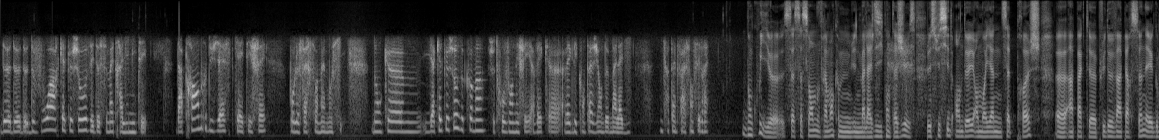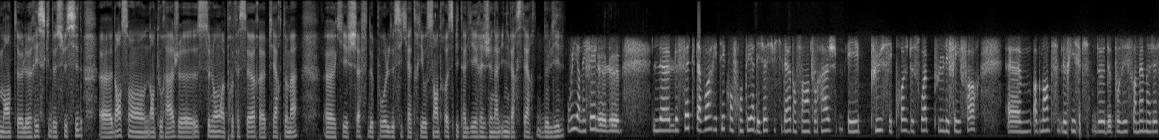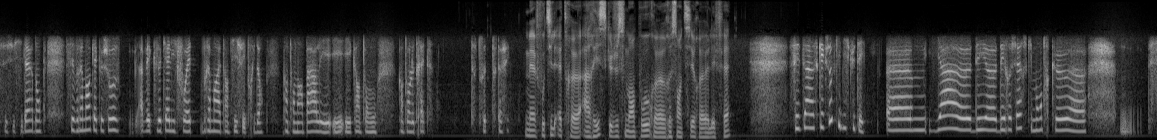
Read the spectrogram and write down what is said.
de, de, de, voir quelque chose et de se mettre à l'imiter, d'apprendre du geste qui a été fait pour le faire soi-même aussi. Donc euh, il y a quelque chose de commun, je trouve en effet, avec, euh, avec des contagions de maladies. D'une certaine façon, c'est vrai. Donc oui, euh, ça, ça semble vraiment comme une maladie contagieuse. Le suicide en deuil, en moyenne 7 proches, euh, impacte plus de 20 personnes et augmente le risque de suicide euh, dans son entourage, selon professeur Pierre Thomas, qui est chef de pôle de psychiatrie au Centre hospitalier régional universitaire de Lille. Oui, en effet, le... le le, le fait d'avoir été confronté à des gestes suicidaires dans son entourage et plus c'est proche de soi, plus l'effet est fort, euh, augmente le risque de, de poser soi-même un geste suicidaire. Donc c'est vraiment quelque chose avec lequel il faut être vraiment attentif et prudent quand on en parle et, et, et quand, on, quand on le traite. Tout, tout, tout à fait. Mais faut-il être euh, à risque justement pour euh, ressentir euh, l'effet? C'est quelque chose qui est discuté. Euh, il y a euh, des, euh, des recherches qui montrent que euh,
